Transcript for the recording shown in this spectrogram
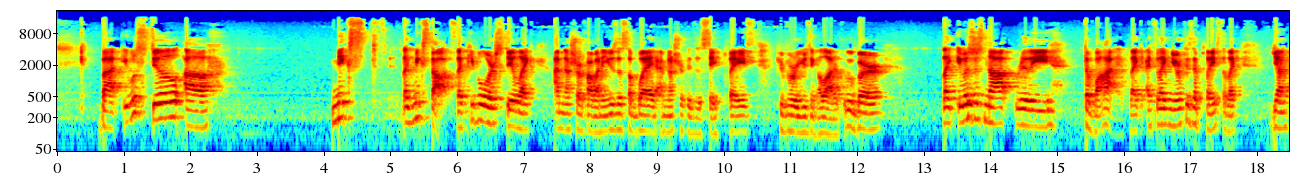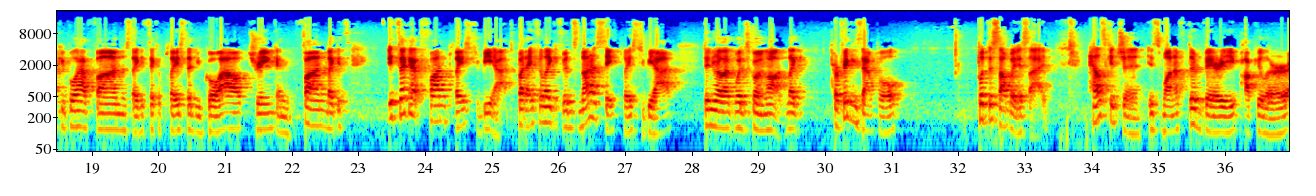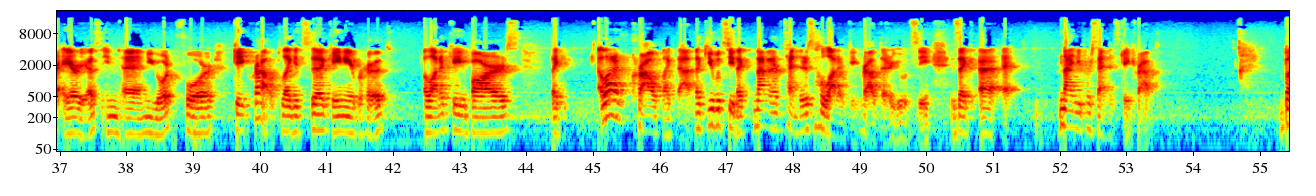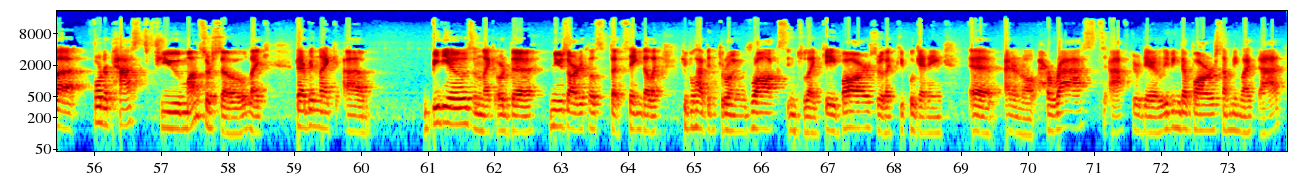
but it was still uh, mixed, like mixed thoughts. Like people were still like, I'm not sure if I want to use the subway. I'm not sure if it's a safe place. People were using a lot of Uber. Like, it was just not really the vibe. Like, I feel like New York is a place that, like, young people have fun. It's like, it's like a place that you go out, drink, and fun. Like, it's, it's like a fun place to be at. But I feel like if it's not a safe place to be at, then you're like, what's going on? Like, perfect example, put the subway aside. Hell's Kitchen is one of the very popular areas in uh, New York for gay crowd. Like it's a gay neighborhood, a lot of gay bars, like a lot of crowd like that. Like you would see, like nine out of ten, there's a lot of gay crowd there. You would see it's like uh, uh, ninety uh, percent is gay crowd. But for the past few months or so, like there have been like uh, videos and like or the news articles that saying that like people have been throwing rocks into like gay bars or like people getting uh, I don't know harassed after they're leaving the bar or something like that.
